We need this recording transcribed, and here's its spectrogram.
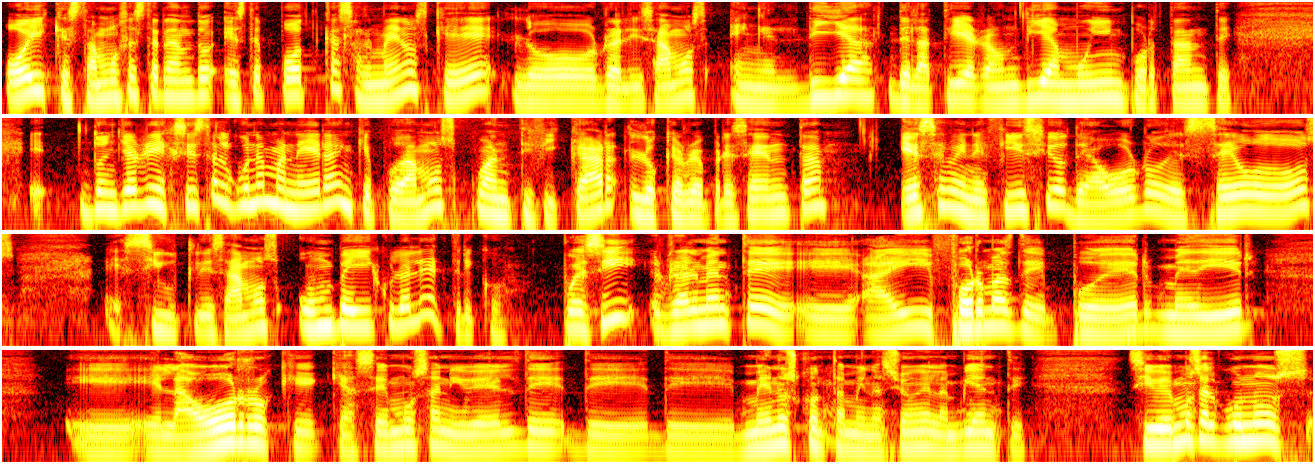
hoy que estamos estrenando este podcast, al menos que lo realizamos en el Día de la Tierra, un día muy importante. Eh, don Jerry, ¿existe alguna manera en que podamos cuantificar lo que representa ese beneficio de ahorro de CO2 eh, si utilizamos un vehículo eléctrico? Pues sí, realmente eh, hay formas de poder medir el ahorro que, hacemos a nivel de, menos contaminación en el ambiente. Si vemos algunos,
